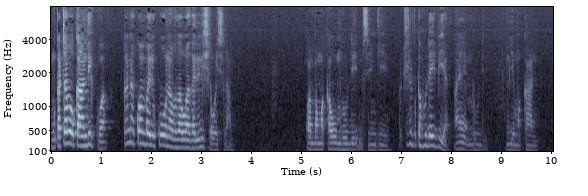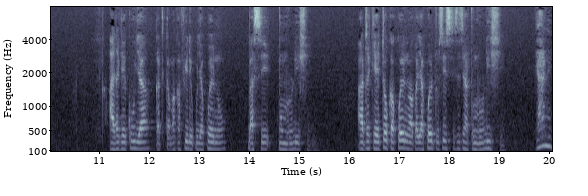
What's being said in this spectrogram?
Mkataba ukaandikwa kana kwamba ilikuwa unawadhalilisha waislamu. Kwamba mwaka huu mrudi msiingie. Tushafika hudaibia aya mrudi. Mje mwakani atakayekuja katika makafiri kuja kwenu basi mumrudishe atakayetoka kwenu akaja kwetu sisi sisi hatumrudishi. Yani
